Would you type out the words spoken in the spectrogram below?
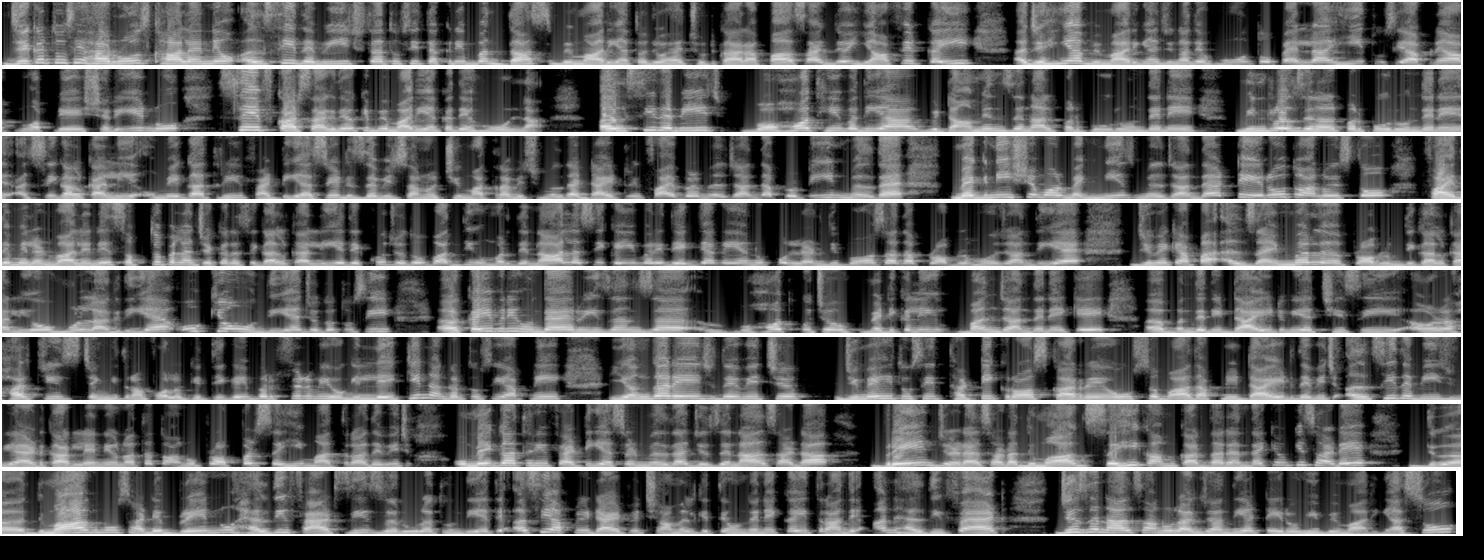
ਜੇਕਰ ਤੁਸੀਂ ਹਰ ਰੋਜ਼ ਖਾ ਲੈਂਦੇ ਹੋ ਅਲਸੀ ਦੇ ਬੀਜ, ਤਾਂ ਤੁਸੀਂ ਤਕਰੀਬਨ 10 ਬਿਮਾਰੀਆਂ ਤੋਂ ਜੋ ਹੈ ਛੁਟਕਾਰਾ ਪਾ ਸਕਦੇ ਹੋ ਜਾਂ ਫਿਰ ਕਈ ਅਜਿਹੀਆਂ ਬਿਮਾਰੀਆਂ ਜਿਨ੍ਹਾਂ ਦੇ ਹੋਣ ਤੋਂ ਪਹਿਲਾਂ ਹੀ ਤੁਸੀਂ ਆਪਣੇ ਆਪ ਨੂੰ, ਆਪਣੇ ਸਰੀਰ ਨੂੰ ਸੇਫ ਕਰ ਸਕਦੇ ਹੋ ਕਿ ਬਿਮਾਰੀਆਂ ਕਦੇ ਹੋਣ ਨਾ। ਅਲਸੀ ਦੇ ਬੀਜ ਬਹੁਤ ਹੀ ਵਧੀਆ ਵਿਟਾਮਿਨਸ ਦੇ ਨਾਲ ਭਰਪੂਰ ਹੁੰਦੇ ਨੇ, ਮਿਨਰਲਸ ਦੇ ਨਾਲ ਭਰਪੂਰ ਹੁੰਦੇ ਨੇ। ਅਸੀਂ ਗੱਲ ਕਰ ਲਈਏ ਓਮੇਗਾ 3 ਫੈਟੀ ਐਸਿਡਸ ਦੇ ਵਿੱਚ ਸਾਨੂੰ ਅੱਛੀ ਮਾਤਰਾ ਵਿੱਚ ਮਿਲਦਾ ਹੈ ਡਾਈਟਰੀ ਫਾਈਬਰ ਮਿਲ ਜਾਂਦਾ ਪ੍ਰੋਟੀਨ ਮਿਲਦਾ ਮੈਗਨੀਸ਼ੀਅਮ ਔਰ ਮੈਗਨੀਜ਼ ਮਿਲ ਜਾਂਦਾ ਹੈ। ਢੇਰੋਂ ਤੁਹਾਨੂੰ ਇਸ ਤੋਂ ਫਾਇਦੇ ਮਿਲਣ ਵਾਲੇ ਨੇ। ਸਭ ਤੋਂ ਪਹਿਲਾਂ ਜੇਕਰ ਅਸੀਂ ਗੱਲ ਕਰ ਲਈਏ, ਦੇਖੋ ਜਦੋਂ ਵੱਧਦੀ ਉਮਰ ਦੇ ਨਾਲ ਅਸੀਂ ਕਈ ਵਾਰੀ ਦੇਖਦੇ ਹਾਂ, ਕਈਆਂ ਨੂੰ ਭੁੱਲਣ ਦੀ ਬਹੁਤ ਜ਼ਿਆਦਾ ਪ੍ਰੋਬਲਮ ਹੋ ਜਾਂਦੀ ਹੈ। ਜਿਵੇਂ ਕਿ ਆਪਾਂ ਅਲਜ਼ਾਈਮਰ ਪ੍ਰੋਬਲਮ ਦੀ ਗੱਲ ਕਰ ਲਈਏ, ਉਹ ਹੁਣ ਲੱਗਦੀ ਹੈ, ਉਹ ਕਿਉਂ ਹੁੰਦੀ ਹੈ? ਜਦੋਂ ਤੁਸੀਂ ਕਈ ਵਾਰੀ ਹੁੰਦਾ ਹੈ ਰੀਜ਼ਨਸ ਬਹੁਤ ਕੁਝ ਮੈਡੀਕਲੀ ਬਣ ਜਾਂਦੇ ਨੇ ਕਿ ਅ, ਬੰਦੇ ਦੀ ਡਾਈਟ ਵੀ ਅੱਛੀ ਸੀ ਔਰ ਹਰ ਚੀਜ਼ ਚੰਗੀ ਤਰ੍ਹਾਂ ਫੋਲੋ ਕੀਤੀ ਗਈ ਪਰ ਫਿਰ ਵੀ ਹੋਗੀ ਲੇਕਿਨ ਅਗਰ ਤੁਸੀਂ ਆਪਣੀ ਯੰਗਰ ਏਜ ਦੇ ਵਿੱਚ ਜਿਵੇਂ ਹੀ ਤੁਸੀਂ 30 ਕ੍ਰਾਸ ਕਰ ਰਹੇ ਹੋ ਉਸ ਤੋਂ ਬਾਅਦ ਆਪਣੀ ਡਾਈਟ ਦੇ ਵਿੱਚ ਅਲਸੀ ਦੇ ਬੀਜ ਵੀ ਐਡ ਕਰ ਲੈਣੇ ਹੋ ਤਾਂ ਤੁਹਾਨੂੰ ਪ੍ਰੋਪਰ ਸਹੀ ਮਾਤਰਾ ਦੇ ਵਿੱਚ ਓਮੇਗਾ 3 ਫੈਟੀ ਐਸਿਡ ਮਿਲਦਾ ਹੈ, ਜਿਸ ਦੇ ਨਾਲ ਸਾਡਾ ਬ੍ਰੇਨ ਜਿਹੜਾ ਸਾਡਾ ਦਿਮਾਗ ਸਹੀ ਕੰਮ ਕਰਦਾ ਰਹਿੰਦਾ ਕਿਉਂਕਿ ਸਾਡੇ ਦਿਮਾਗ ਨੂੰ ਸਾਡੇ ਬ੍ਰੇਨ ਨੂੰ ਹੈਲਦੀ ਫੈਟਸ ਦੀ ਜ਼ਰੂਰਤ ਹੁੰਦੀ ਹੈ। ਤੇ ਅਸੀਂ ਆਪਣੀ ਡਾਈਟ ਵਿੱਚ ਸ਼ਾਮਿਲ ਕੀਤੇ ਹੁੰਦੇ ਨੇ ਕਈ ਤਰ੍ਹਾਂ ਦੇ ਅਨਹੈਲਦੀ ਫੈਟ ਜਿਸ ਦੇ ਨਾਲ ਸਾਨੂੰ ਲੱਗ ਜਾਂਦੀ ਹੈ ਢੇਰੋਂ ਹੀ ਬਿਮਾਰੀਆਂ। ਸੋ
